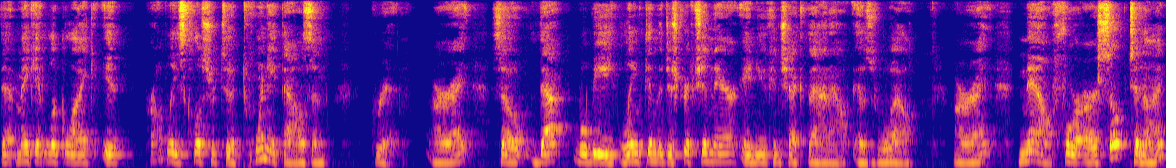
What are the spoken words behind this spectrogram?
that make it look like it probably is closer to 20,000 grit. All right. So that will be linked in the description there and you can check that out as well. All right. Now for our soap tonight,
